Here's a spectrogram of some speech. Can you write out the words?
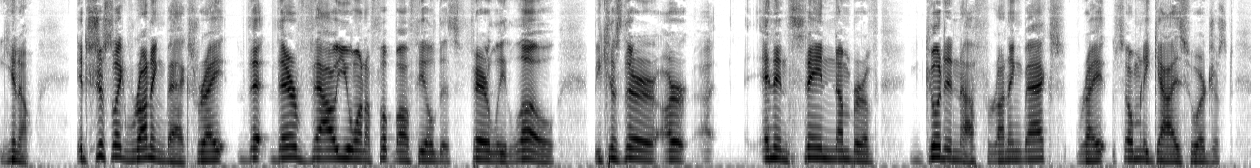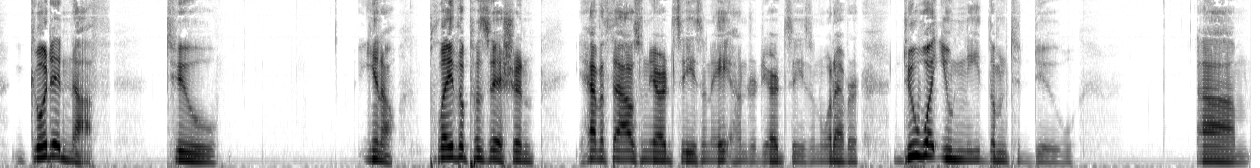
you know, it's just like running backs, right? That their value on a football field is fairly low because there are uh, an insane number of good enough running backs, right? So many guys who are just good enough to, you know, play the position, have a thousand yard season, eight hundred yard season, whatever. Do what you need them to do. Um.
